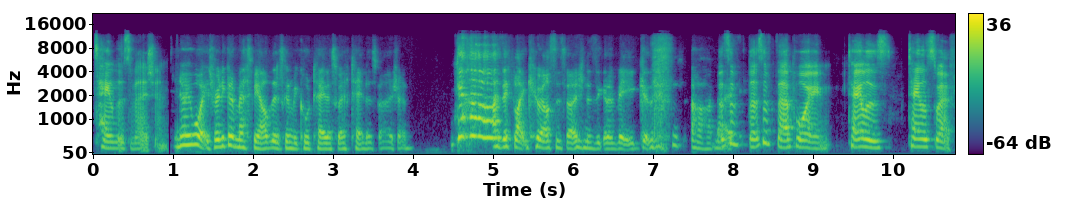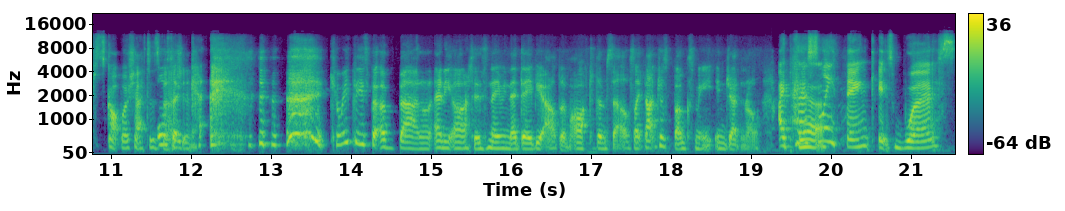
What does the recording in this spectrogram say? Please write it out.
Taylor's version. You know what? It's really going to mess me up that it's going to be called Taylor Swift Taylor's version. As if, like, who else's version is it going to be? Because oh, no. that's a that's a fair point. Taylor's Taylor Swift, Scott Borchetta's also, version. Can, can we please put a ban on any artist naming their debut album after themselves? Like that just bugs me in general. I personally yeah. think it's worse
